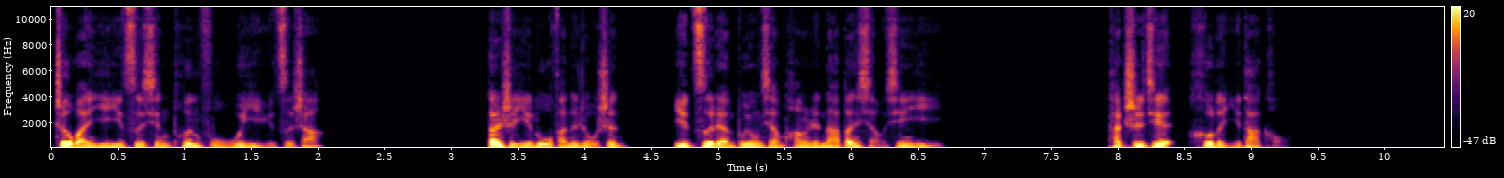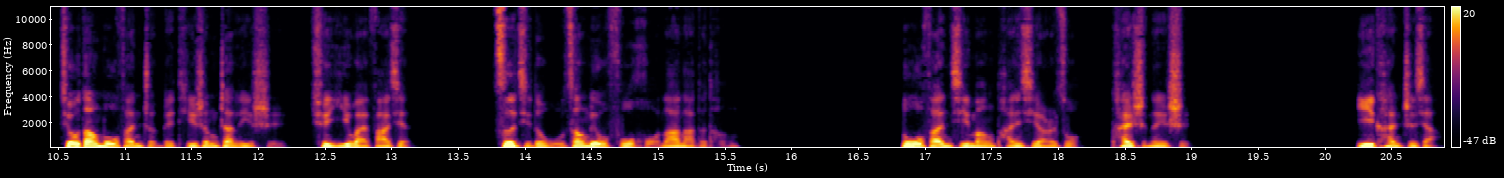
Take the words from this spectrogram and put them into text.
这玩意一次性吞服无异于自杀。但是，以陆凡的肉身，也自然不用像旁人那般小心翼翼。他直接喝了一大口。就当陆凡准备提升战力时，却意外发现。自己的五脏六腑火辣辣的疼，陆凡急忙盘膝而坐，开始内视。一看之下，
